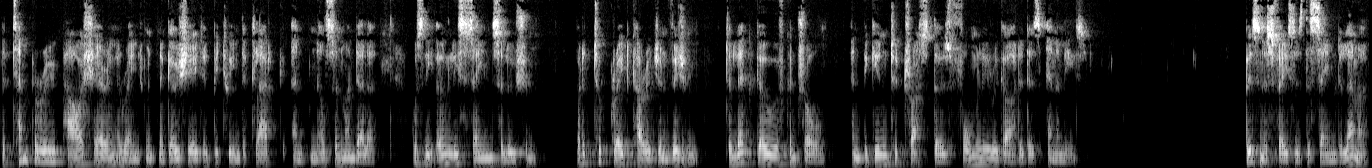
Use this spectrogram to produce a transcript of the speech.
The temporary power sharing arrangement negotiated between de Klerk and Nelson Mandela was the only sane solution, but it took great courage and vision to let go of control and begin to trust those formerly regarded as enemies. Business faces the same dilemma.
